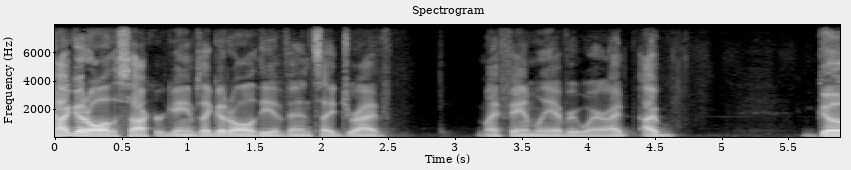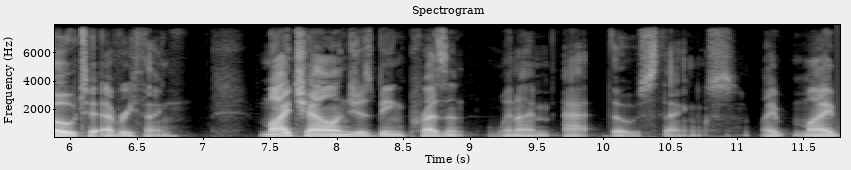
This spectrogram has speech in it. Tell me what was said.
Now I go to all the soccer games, I go to all the events, I drive my family everywhere. I I go to everything. My challenge is being present when I'm at those things. My my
